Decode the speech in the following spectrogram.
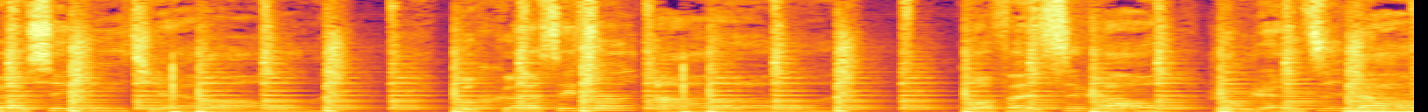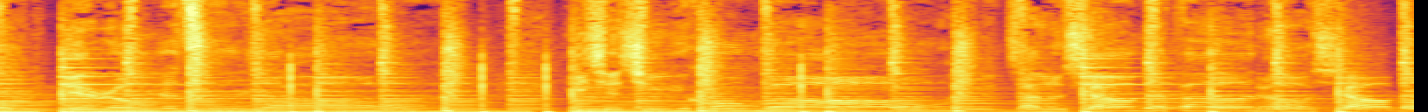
和谁比较，不和谁争拗，过分思考，庸人自扰，别庸人自扰。一切起于鸿毛，才能消灭烦恼，消灭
